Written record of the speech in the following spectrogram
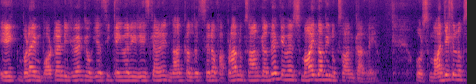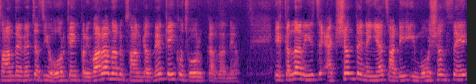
ਇਹ ਇੱਕ ਬੜਾ ਇੰਪੋਰਟੈਂਟ ਇਸ਼ੂ ਹੈ ਕਿਉਂਕਿ ਅਸੀਂ ਕਈ ਵਾਰੀ ਰੀਸ ਕਰ ਰਹੇ ਨਾ ਕੱਲ ਸਿਰਫ ਆਪਣਾ ਨੁਕਸਾਨ ਕਰਦੇ ਕਈ ਵਾਰ ਸਮਾਜ ਦਾ ਵੀ ਨੁਕਸਾਨ ਕਰ ਰਹੇ ਹਾਂ। ਔਰ ਸਮਾਜਿਕ ਨੁਕਸਾਨ ਦੇ ਵਿੱਚ ਅਸੀਂ ਹੋਰ ਕਈ ਪਰਿਵਾਰਾਂ ਦਾ ਨੁਕਸਾਨ ਕਰਦੇ ਹਾਂ, ਕਈ ਕੁਝ ਹੋਰ ਕਰ ਲੈਂਦੇ ਹਾਂ। ਇਹ ਕੱਲਾ ਰੀਸ ਐਕਸ਼ਨ ਤੇ ਨਹੀਂ ਹੈ, ਸਾਡੀ ਇਮੋਸ਼ਨਸ ਤੇ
